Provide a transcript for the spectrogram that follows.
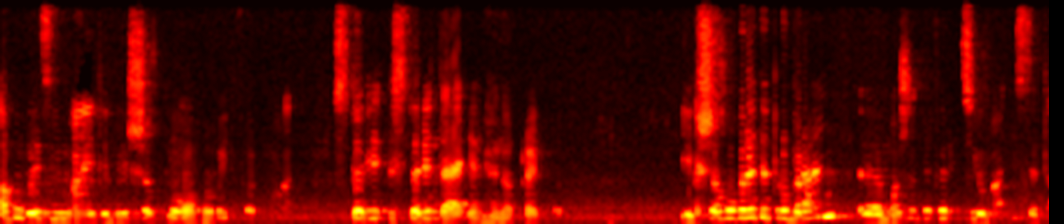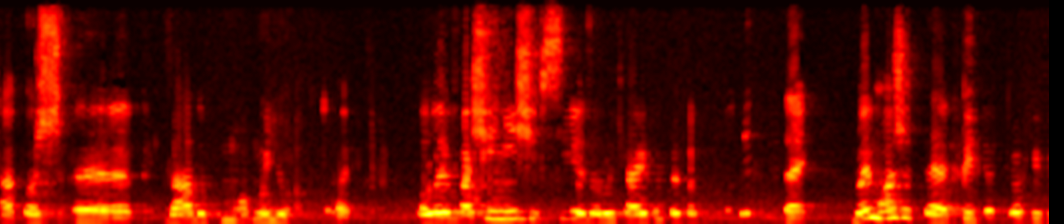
або ви знімаєте більше влоговий формат, сторі, сторітелінги, наприклад. Якщо говорити про бренд, е, можна диференціюватися також е, за допомогою акторів. Коли в вашій ніші всі залучають, наприклад, молодих людей, ви можете піти трохи в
